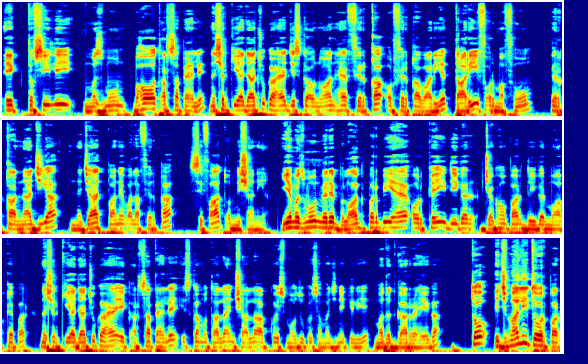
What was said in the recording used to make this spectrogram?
ایک تفصیلی مضمون بہت عرصہ پہلے نشر کیا جا چکا ہے، جس کا عنوان ہے فرقہ اور فرقہ واریت، تعریف اور مفہوم، فرقہ ناجیہ، نجات پانے والا فرقہ، صفات اور نشانیاں۔ یہ مضمون میرے بلاگ پر بھی ہے اور کئی دیگر جگہوں پر، دیگر مواقع پر نشر کیا جا چکا ہے۔ ایک عرصہ پہلے اس کا مطالعہ انشاءاللہ آپ کو اس موضوع کو سمجھنے کے لیے مددگار رہے گا۔ تو اجمالی طور پر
